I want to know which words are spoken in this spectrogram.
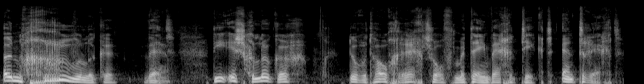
Een gruwelijke wet. Die is gelukkig door het Hoge Rechtshof meteen weggetikt en terecht.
